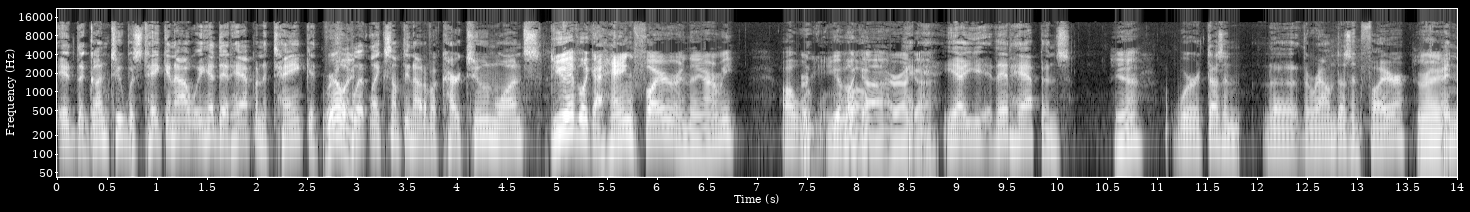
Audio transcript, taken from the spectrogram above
it, the gun tube was taken out. We had that happen. A tank it Really? split like something out of a cartoon once. Do you have like a hang fire in the army? Oh, Or you have like whoa. a- like a- yeah, yeah, that happens Yeah. where it doesn't the the round doesn't fire. Right. and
